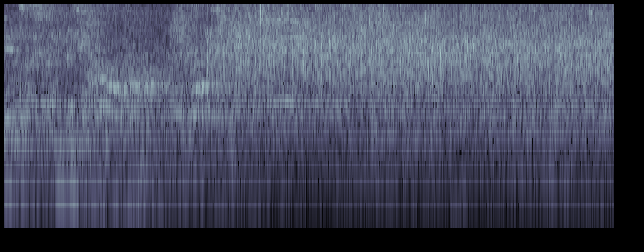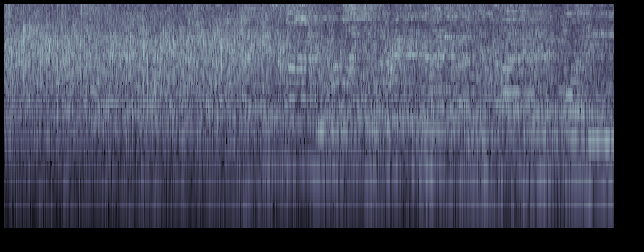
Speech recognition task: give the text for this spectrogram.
basis to Mr. Flanagan. At this time, we would like to recognize Mr. Flanagan for his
